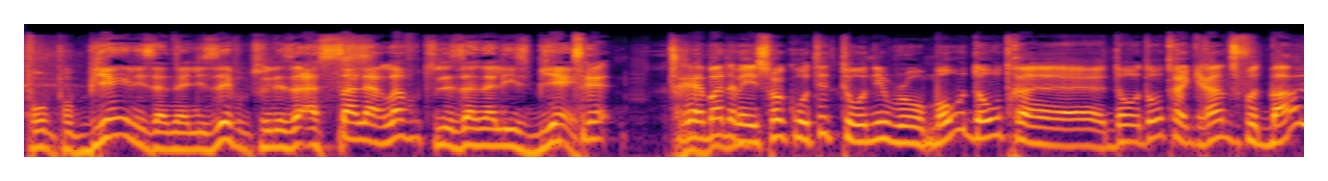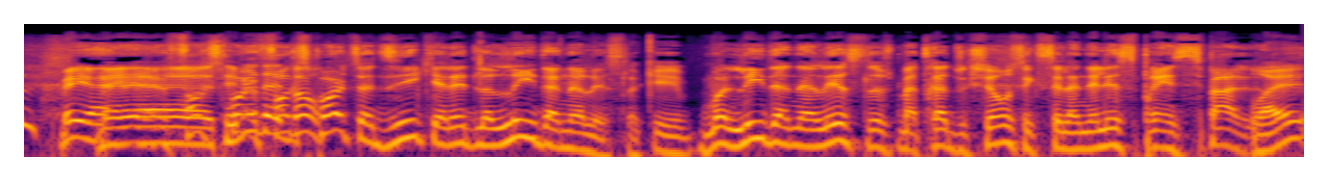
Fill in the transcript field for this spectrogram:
Pour, pour bien les analyser, faut que tu les, à ce salaire-là, faut que tu les analyses bien. Très, Très bonne. Mais il sera aux côtés de Tony Romo, d'autres euh, d'autres grands du football. Mais, euh, euh, Fox, Sports, a dit qu'elle est le lead analyst. Là, moi, lead analyst, là, ma traduction, c'est que c'est l'analyste principal. Ouais.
